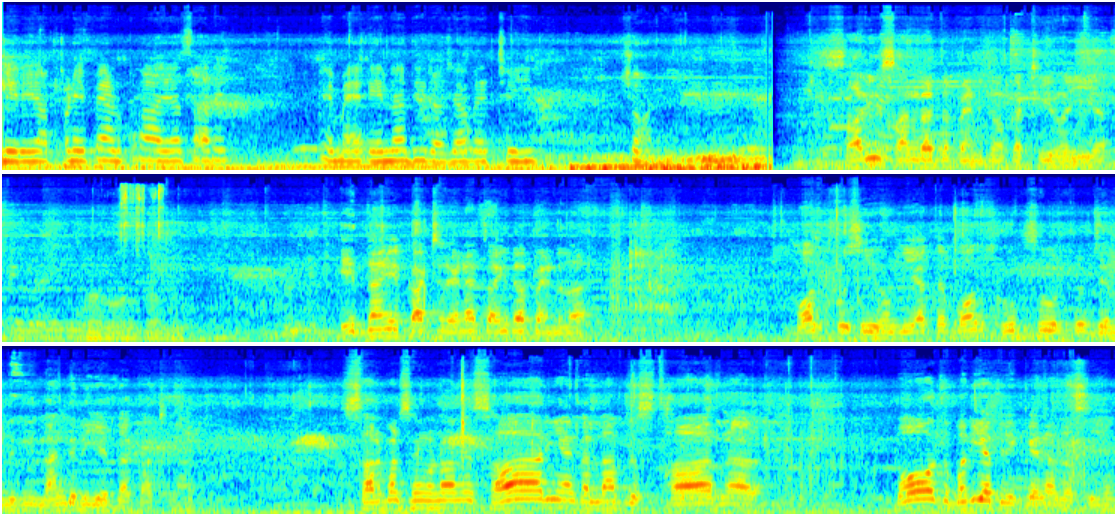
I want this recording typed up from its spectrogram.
ਮੇਰੇ ਆਪਣੇ ਭੈਣ ਭਰਾ ਆ ਸਾਰੇ ਤੇ ਮੈਂ ਇਹਨਾਂ ਦੀ ਰਜ਼ਾ ਵਿੱਚ ਹੀ ਚਾਹੁੰਦੀ ਸਾਰੀ ਸੰਗਤ ਪਿੰਡ ਚੋਂ ਇਕੱਠੀ ਹੋਈ ਆ। ਇਦਾਂ ਹੀ ਇਕੱਠ ਰਹਿਣਾ ਚਾਹੀਦਾ ਪਿੰਡ ਦਾ। ਬਹੁਤ ਖੁਸ਼ੀ ਹੁੰਦੀ ਆ ਤੇ ਬਹੁਤ ਖੂਬਸੂਰਤ ਜ਼ਿੰਦਗੀ ਲੰਘਦੀ ਹੈ ਇਦਾਂ ਇਕੱਠ ਨਾਲ। ਸਰਬਣ ਸਿੰਘ ਉਹਨਾਂ ਨੇ ਸਾਰੀਆਂ ਗੱਲਾਂ ਵਿਸਥਾਰ ਨਾਲ ਬਹੁਤ ਵਧੀਆ ਤਰੀਕੇ ਨਾਲ ਦੱਸੀਆਂ।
